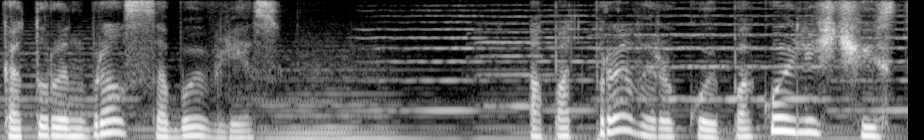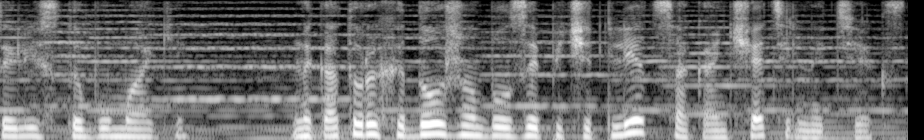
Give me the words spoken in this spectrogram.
которые он брал с собой в лес. А под правой рукой покоились чистые листы бумаги, на которых и должен был запечатлеться окончательный текст.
